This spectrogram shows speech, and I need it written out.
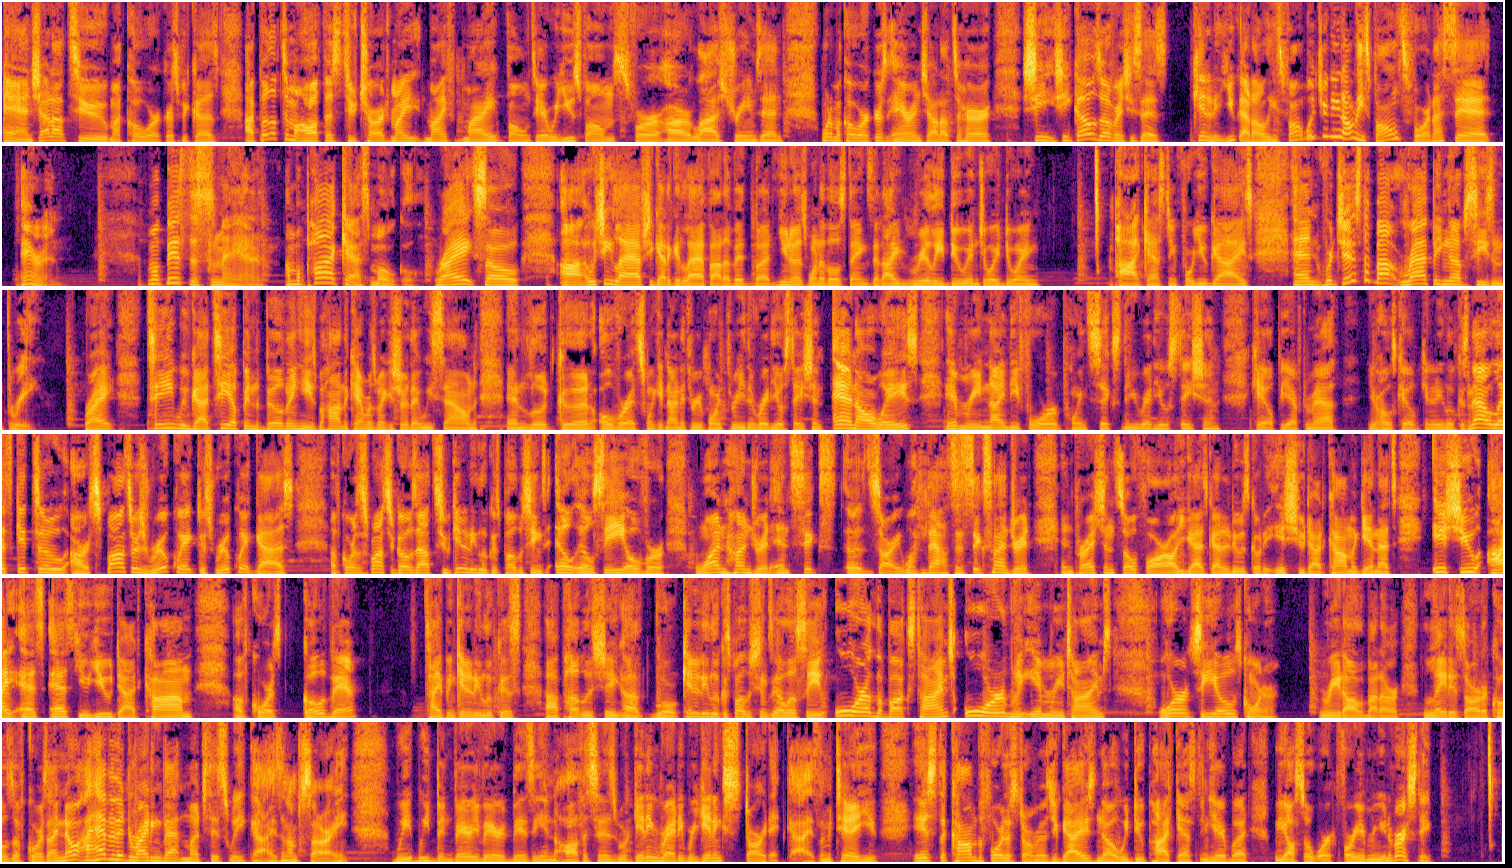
And shout out to my coworkers because I pull up to my office to charge my my my phones here. We use phones for our live streams, and one of my coworkers, Erin, shout out to her. She she goes over and she says, "Kennedy, you got all these phones. What you need all these phones for?" And I said, "Erin, I'm a businessman. I'm a podcast mogul, right? So, uh, when she laughed, she got a good laugh out of it. But you know, it's one of those things that I really do enjoy doing podcasting for you guys. And we're just about wrapping up season three. Right, T. We've got T up in the building. He's behind the cameras, making sure that we sound and look good over at Swinky ninety three point three, the radio station, and always point six, the radio station. KLP Aftermath your host, Caleb Kennedy Lucas. Now let's get to our sponsors real quick, just real quick, guys. Of course, the sponsor goes out to Kennedy Lucas Publishing's LLC, over 106, uh, sorry, 1,600 impressions so far. All you guys got to do is go to issuu.com. Again, that's issue, I-S-S-U-U.com. Of course, go there type in Kennedy Lucas uh, Publishing, uh, well, Kennedy Lucas Publishing's LLC, or the Vox Times, or the Emory Times, or CEO's Corner read all about our latest articles. Of course, I know I haven't been writing that much this week, guys, and I'm sorry. We we've been very very busy in the offices. We're getting ready. We're getting started, guys. Let me tell you, it's the calm before the storm. As you guys know, we do podcasting here, but we also work for Emory University.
